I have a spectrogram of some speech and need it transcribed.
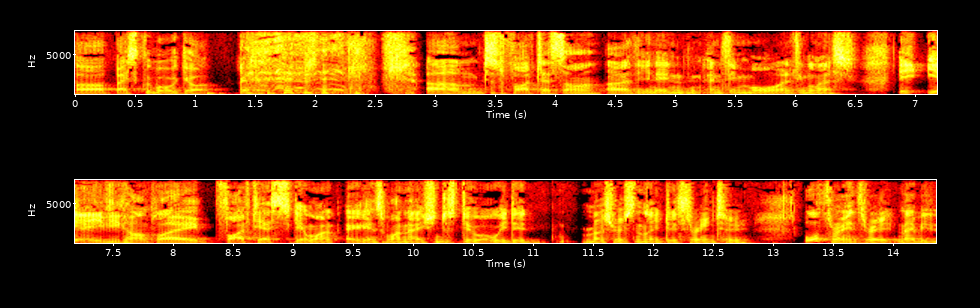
Uh, basically what we got. um, just a five test summer. I don't think you need anything, more, anything less. I- yeah, if you can't play five tests against one, against one nation, just do what we did most recently. Do three and two or three and three. Maybe,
